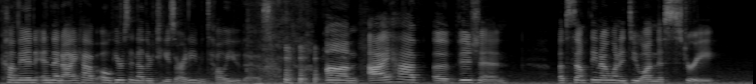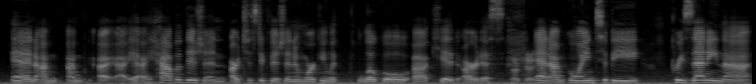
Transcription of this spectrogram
come in and then I have oh here's another teaser. I didn't even tell you this. um, I have a vision of something I want to do on this street. And I'm, I'm, I, I have a vision, artistic vision, and working with local uh, kid artists. Okay. And I'm going to be presenting that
